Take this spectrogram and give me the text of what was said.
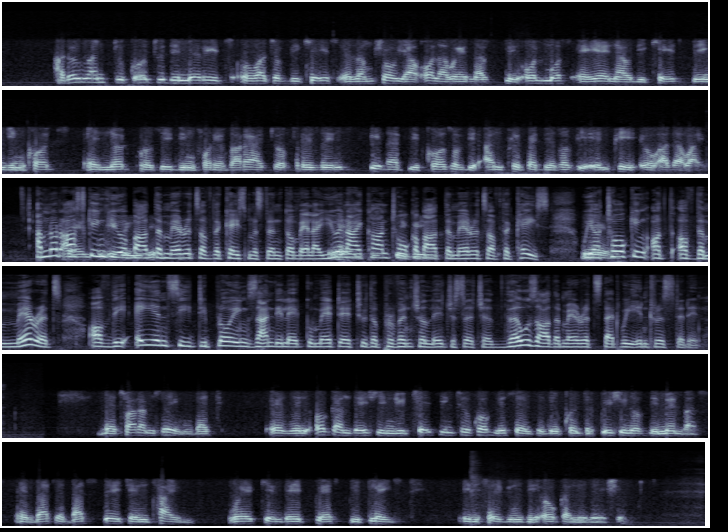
I don't want to go to the merits or what of the case, as I'm sure we are all aware. It's been almost a year now, the case being in court and not proceeding for a variety of reasons, either because of the unpreparedness of the NPA or otherwise. I'm not asking you about the merits of the case, Mr. Ntombela. You and I can't talk about the merits of the case. We are talking of, of the merits of the ANC deploying Zandile Gumede to the provincial legislature. Those are the merits that we're interested in. That's what I'm saying. But as an organization, you take into cognizance the contribution of the members, and that at that stage and time, where can they best be placed? in saving the organization.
